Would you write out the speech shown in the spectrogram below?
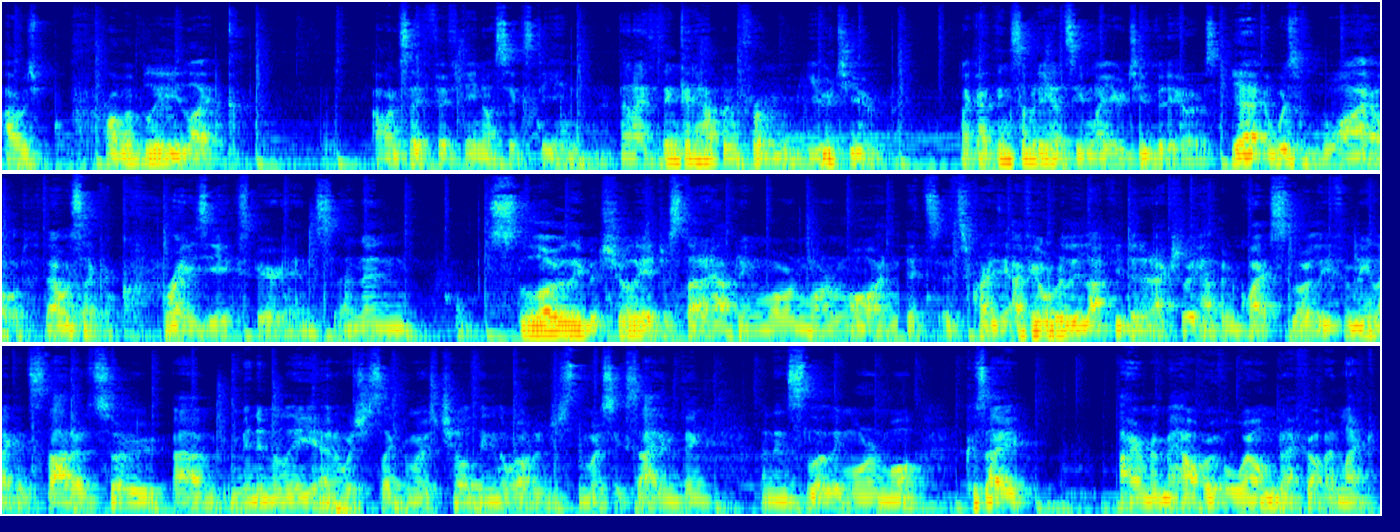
I was probably like, I want to say 15 or 16. And I think it happened from YouTube. Like I think somebody had seen my YouTube videos. Yeah, it was wild. That was like a crazy experience. And then slowly but surely it just started happening more and more and more and it's it's crazy i feel really lucky that it actually happened quite slowly for me like it started so um, minimally and it was just like the most chill thing in the world and just the most exciting thing and then slowly more and more because i i remember how overwhelmed i felt and like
